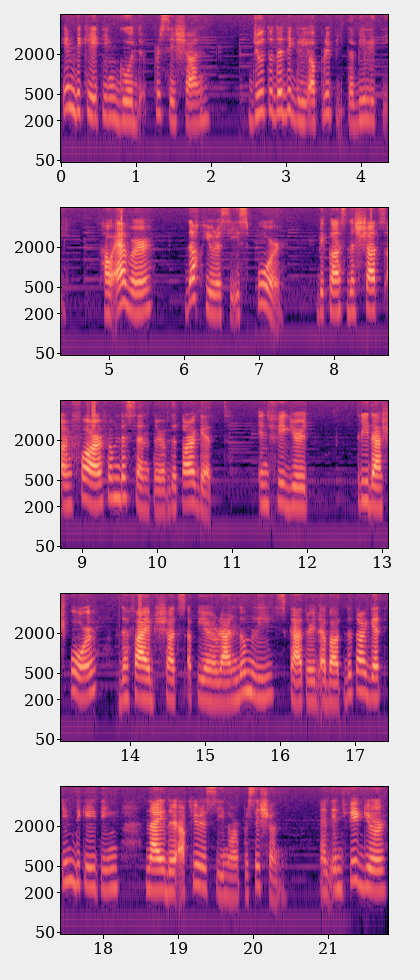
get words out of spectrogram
indicating good precision due to the degree of repeatability. However, the accuracy is poor because the shots are far from the center of the target. In figure 3-4, the five shots appear randomly scattered about the target indicating neither accuracy nor precision. And in figure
